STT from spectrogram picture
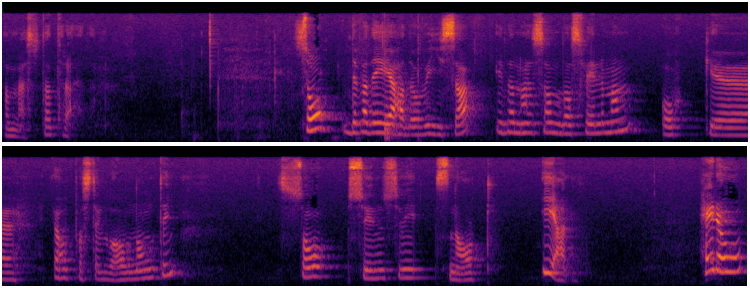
de mesta träden. Så det var det jag hade att visa i den här söndagsfilmen och eh, jag hoppas det gav någonting. Så syns vi snart igen. Hej då!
